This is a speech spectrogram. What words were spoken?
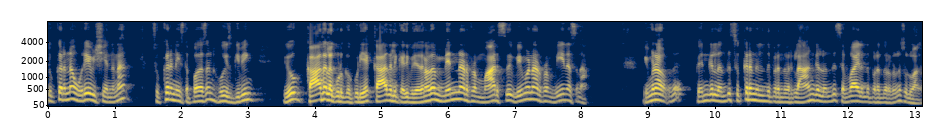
சுக்கரன்னா ஒரே விஷயம் என்னென்னா Sukran is the person who is giving you காதலை கொடுக்கக்கூடிய காதலுக்கு அதிபதி. அதனால தான் men are from Mars women are from வீனஸ்னா விமனா வந்து பெண்கள் வந்து சுக்கிரனிலிருந்து பிறந்தவர்கள் ஆண்கள் வந்து செவ்வாயிலிருந்து பிறந்தவர்கள்னு சொல்லுவாங்க.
